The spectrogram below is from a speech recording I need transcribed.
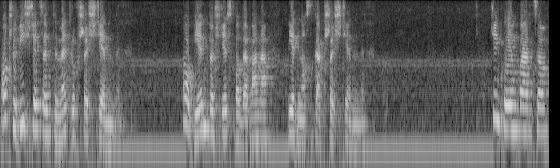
Oczywiście centymetrów sześciennych. Objętość jest podawana w jednostkach sześciennych. Dziękuję bardzo.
